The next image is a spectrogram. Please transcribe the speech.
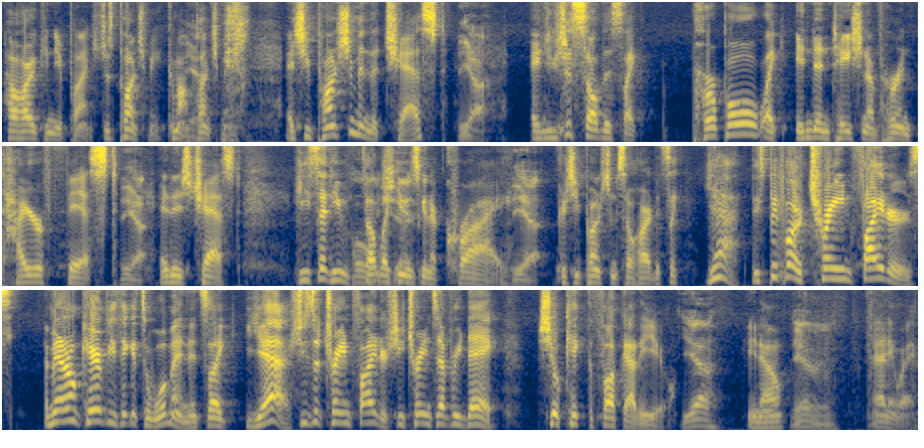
How hard can you punch? Just punch me. Come on, Yeah. punch me. And she punched him in the chest Yeah. and you just saw this like purple like indentation of her entire fist Yeah. in his chest. He said he Holy felt like he was gonna cry. Yeah. because she punched him so hard. It's like, yeah, these people are trained fighters. I mean, I don't care if you think it's a woman. It's like, yeah, she's a trained fighter. She trains every day. She'll kick the fuck out of you. Yeah. You know. Yeah. Man. Anyway,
